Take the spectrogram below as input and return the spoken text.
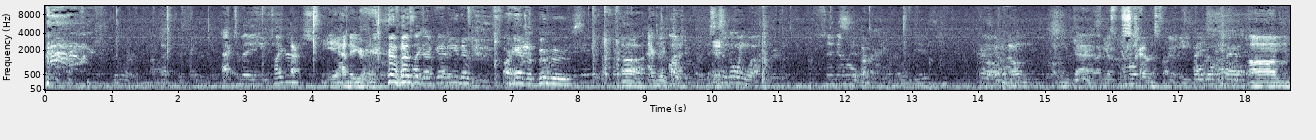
Activate Tiger. Yeah, I knew your hand wasn't that good either. Our hands are boo boos. Uh, activate cloud. This isn't going well. Send Emerald Bird. I don't need. I guess we'll scrap this fucking evil. Um,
